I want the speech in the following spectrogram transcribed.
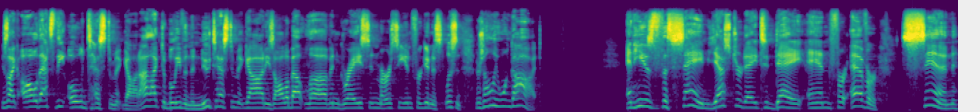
He's like, oh, that's the Old Testament God. I like to believe in the New Testament God. He's all about love and grace and mercy and forgiveness. Listen, there's only one God. And He is the same yesterday, today, and forever. Sin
